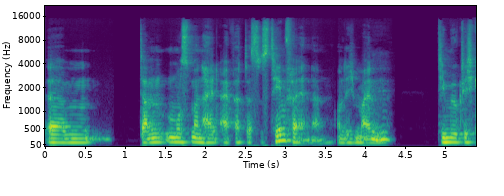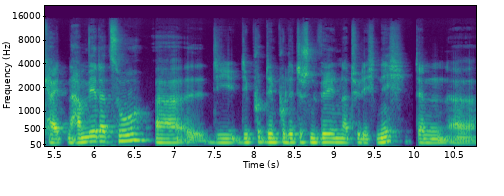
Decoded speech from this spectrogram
ähm, dann muss man halt einfach das System verändern. Und ich meine, mhm. die Möglichkeiten haben wir dazu, äh, die, die, den politischen Willen natürlich nicht, denn äh,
